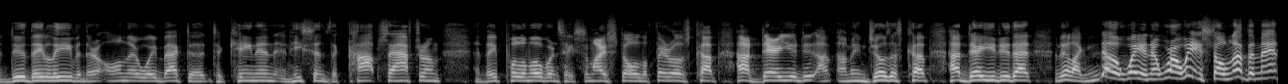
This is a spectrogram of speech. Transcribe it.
And dude, they leave and they're on their way back to, to Canaan, and he sends the cops after them, and they pull them over and say, Somebody stole the Pharaoh's cup. How dare you do I, I mean Joseph's cup? How dare you do that? And they're like, No way in the world, we ain't stole nothing, man.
